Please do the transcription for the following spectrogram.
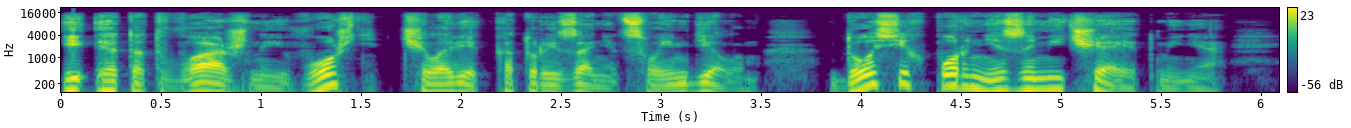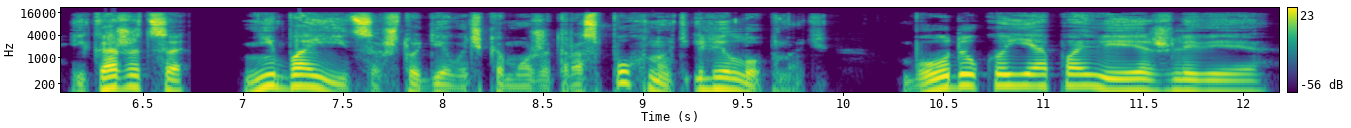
И этот важный вождь, человек, который занят своим делом, до сих пор не замечает меня и, кажется, не боится, что девочка может распухнуть или лопнуть. Буду-ка я повежливее.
